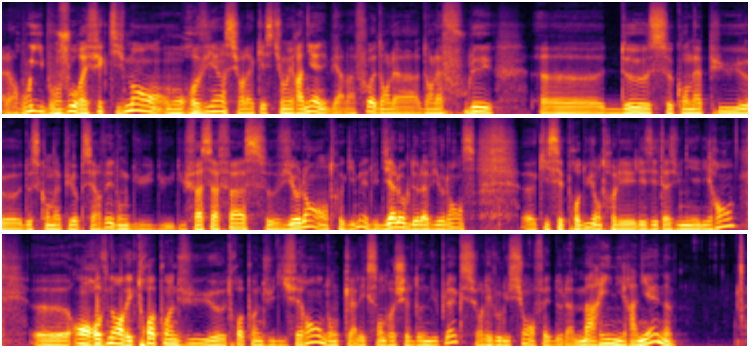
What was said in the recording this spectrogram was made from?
Alors oui, bonjour, effectivement, on revient sur la question iranienne, et bien ma foi dans la, dans la foulée euh, de ce qu'on a pu euh, a pu observer donc du, face à face violent entre guillemets du dialogue de la violence euh, qui s'est produit entre les, États-Unis et l'Iran en revenant avec trois points de vue trois points de vue différents donc Alexandre Sheldon Duplex sur l'évolution en fait de la marine iranienne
